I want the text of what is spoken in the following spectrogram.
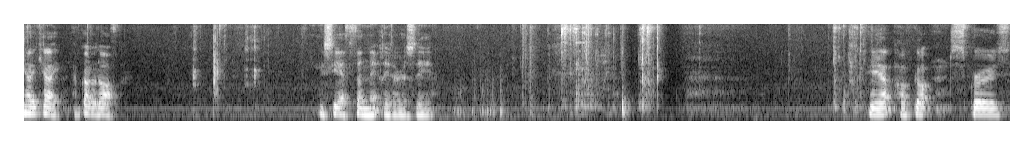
Okay, I've got it off. You see how thin that leather is there. Yeah, I've got screws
